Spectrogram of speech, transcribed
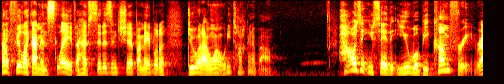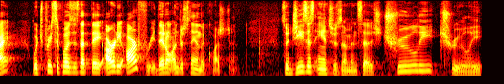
I don't feel like I'm enslaved. I have citizenship. I'm able to do what I want. What are you talking about? How is it you say that you will become free, right? Which presupposes that they already are free. They don't understand the question. So Jesus answers them and says, Truly, truly,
